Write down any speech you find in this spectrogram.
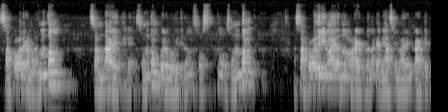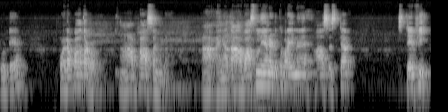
സഹോദരങ്ങൾ സ്വന്തം സമുദായത്തിലെ സ്വന്തം പുരോഹിതരും സ്വ സ്വന്തം സഹോദരിമാരെന്ന് പറയപ്പെടുന്ന കന്യാസ്ത്രീമാരും കാട്ടിക്കൂട്ടിയ കൊലപാതകം ആഭാസങ്ങൾ. ആ അതിനകത്ത് ആഭാസം എന്ന് ഞാൻ എടുത്തു പറയുന്ന ആ സിസ്റ്റർ സ്റ്റെഫി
